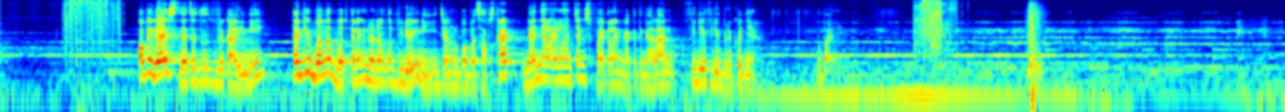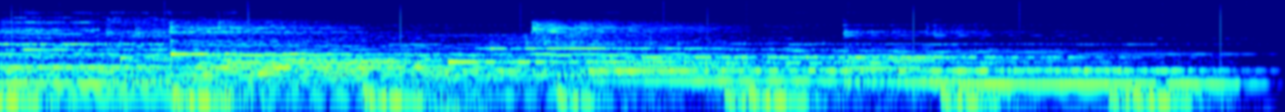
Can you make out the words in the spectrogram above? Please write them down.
Oke guys, that's it untuk video kali ini. Thank you banget buat kalian yang udah nonton video ini. Jangan lupa buat subscribe dan nyalain lonceng supaya kalian gak ketinggalan video-video berikutnya. Bye-bye.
